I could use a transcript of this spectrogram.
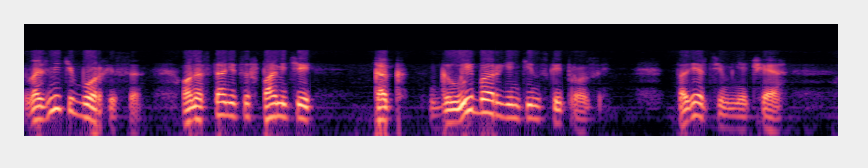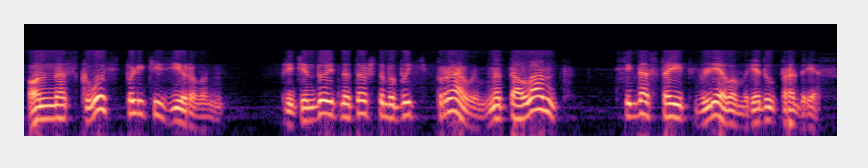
Возьмите Борхеса, он останется в памяти как глыба аргентинской прозы. Поверьте мне, Че, он насквозь политизирован, претендует на то, чтобы быть правым, но талант всегда стоит в левом ряду прогресса.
